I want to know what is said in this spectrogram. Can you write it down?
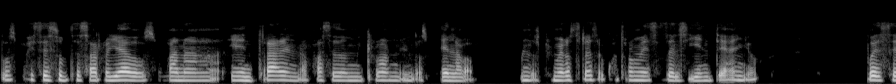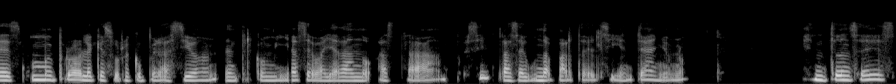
Los países subdesarrollados van a entrar en la fase de Omicron en los, en la, en los primeros tres o cuatro meses del siguiente año. pues es muy probable que su recuperación, entre comillas, se vaya dando hasta, pues sí, la segunda parte del siguiente año, ¿no? Entonces,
